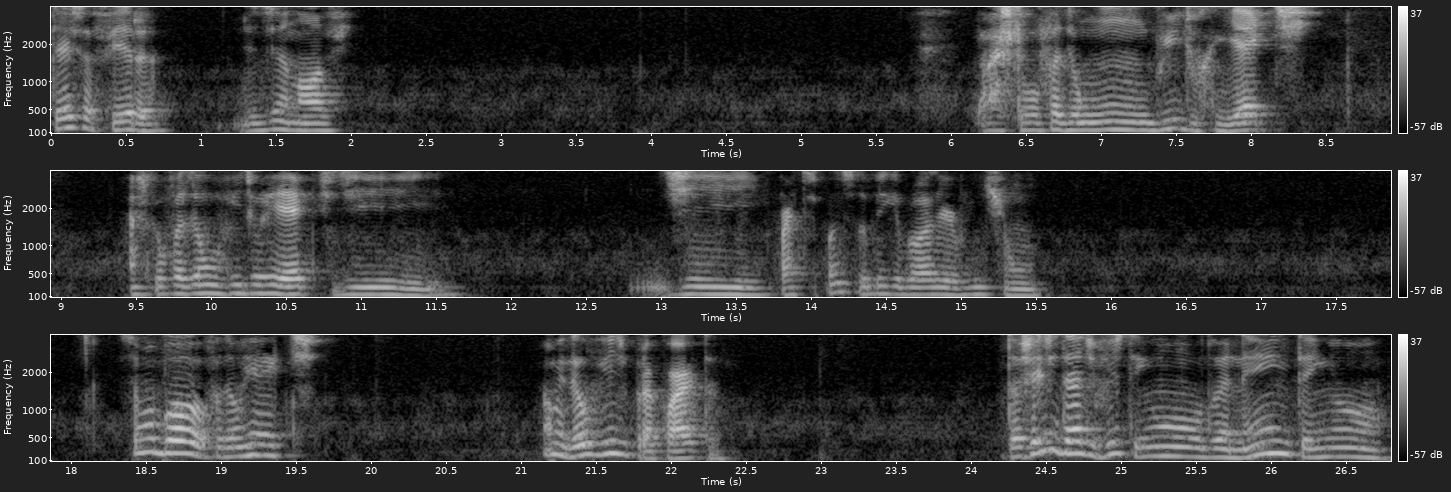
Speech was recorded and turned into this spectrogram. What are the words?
Terça-feira, dia 19. Eu acho que eu vou fazer um vídeo react. Acho que eu vou fazer um vídeo react de de participantes do Big Brother 21. Isso é uma boa, vou fazer um react. Ah, me deu vídeo pra quarta. Tô cheio de ideia de vídeo. Tem o do Enem, tem o.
